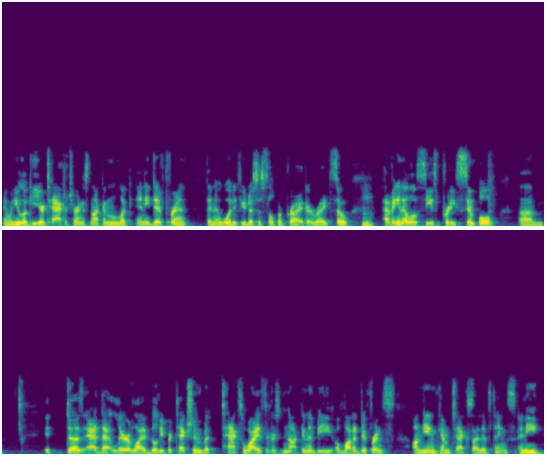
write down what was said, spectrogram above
And when you look at your tax return, it's not going to look any different than it would if you're just a sole proprietor, right? So hmm. having an LLC is pretty simple. Um, it does add that layer of liability protection, but tax wise, there's not going to be a lot of difference on the income tax side of things. Any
